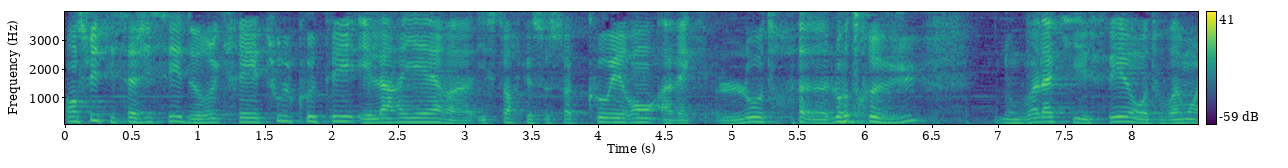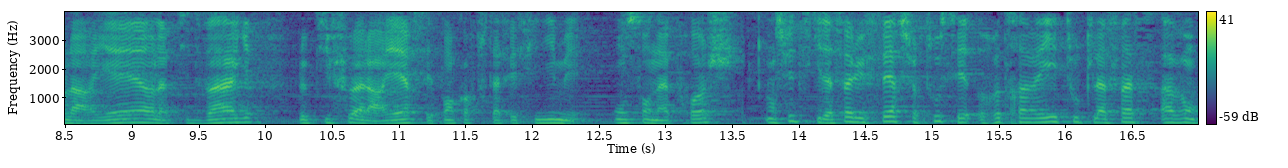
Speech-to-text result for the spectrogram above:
Ensuite, il s'agissait de recréer tout le côté et l'arrière, euh, histoire que ce soit cohérent avec euh, l'autre vue. Donc voilà qui est fait, on retrouve vraiment l'arrière, la petite vague, le petit feu à l'arrière, c'est pas encore tout à fait fini mais on s'en approche. Ensuite ce qu'il a fallu faire surtout c'est retravailler toute la face avant.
